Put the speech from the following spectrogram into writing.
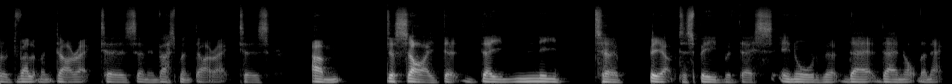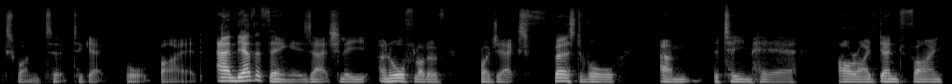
sort of development directors and investment directors um, decide that they need to be up to speed with this in order that they're they're not the next one to to get caught by it. And the other thing is actually an awful lot of projects. First of all, um, the team here are identifying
